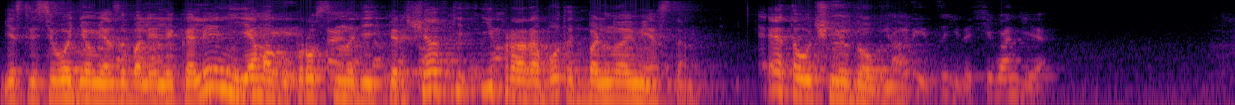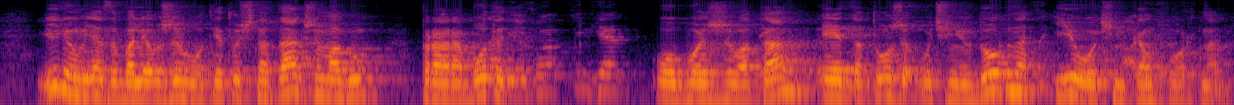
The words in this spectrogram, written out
если сегодня у меня заболели колени, я могу просто надеть перчатки и проработать больное место. Это очень удобно. Или у меня заболел живот, я точно так же могу проработать область живота, это тоже очень удобно и очень комфортно.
